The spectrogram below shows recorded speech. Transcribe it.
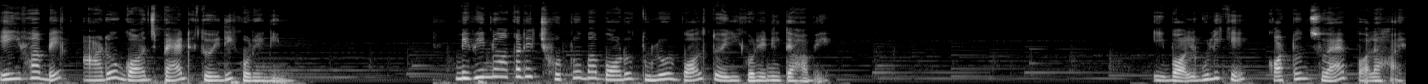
এইভাবে আরও গজ প্যাড তৈরি করে নিন। বিভিন্ন আকারের ছোট বা বড় তুলোর বল তৈরি করে নিতে হবে। এই বলগুলিকে কটন সোয়াব বলা হয়।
